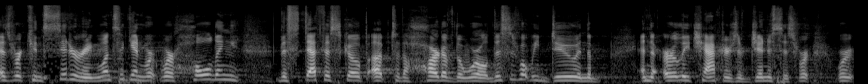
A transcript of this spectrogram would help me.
as we're considering, once again, we're, we're holding the stethoscope up to the heart of the world. This is what we do in the, in the early chapters of Genesis. We're, we're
